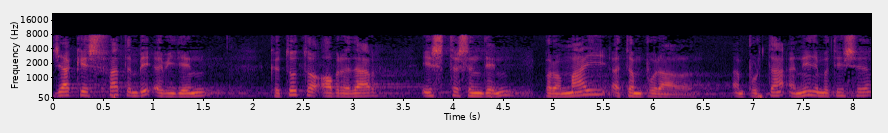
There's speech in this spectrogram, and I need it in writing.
ja que es fa també evident que tota obra d'art és transcendent però mai atemporal, en portar en ella mateixa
